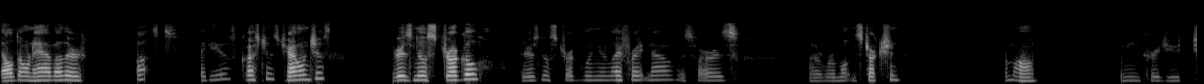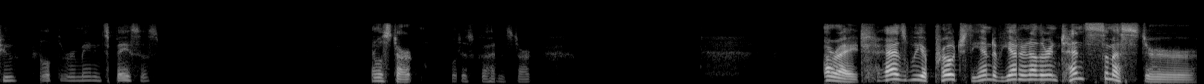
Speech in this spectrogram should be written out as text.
Y'all don't have other thoughts, ideas, questions, challenges? There is no struggle. There is no struggle in your life right now as far as uh, remote instruction. Come on we encourage you to fill up the remaining spaces. And we'll start. We'll just go ahead and start. All right, as we approach the end of yet another intense semester.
